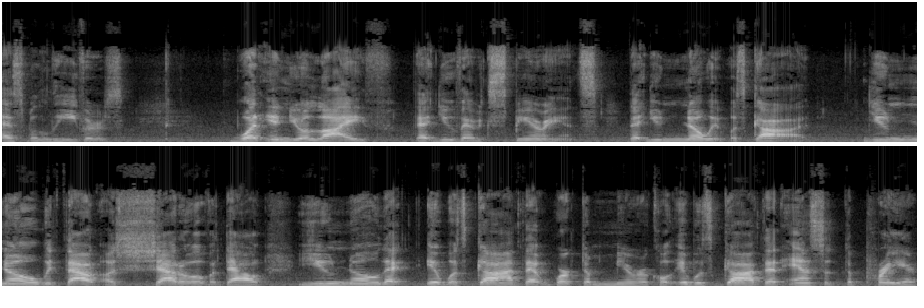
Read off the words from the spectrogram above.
as believers, what in your life that you've experienced that you know it was God you know without a shadow of a doubt, you know that it was God that worked a miracle. It was God that answered the prayer.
